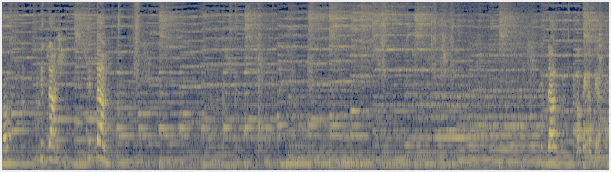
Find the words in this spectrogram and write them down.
Come. Sit down. Sit down. Sit down. Okay, okay, okay.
